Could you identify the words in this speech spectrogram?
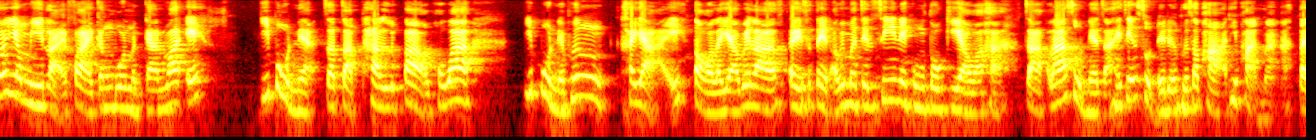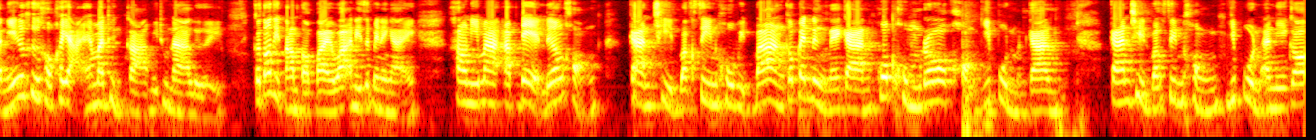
ก็ยังมีหลายฝ่ายกังวลเหมือนกันว่า เอ๊ะ ญี่ปุ่นเนี่ยจะจัดทันหรือเปล่า เพราะว่าญี่ปุ่นเนี่ยเพิ่งขยายต่อระยะเวลาไอ้ state of emergency ในกรุงโตเกียวอะค่ะ จากล่าสุดเนี่ยจะให้สิ้นสุดในเดือนพฤษภาที่ผ่านมา แต่นี่ก็คือเขาขยายให้มาถึงกลางมิถุนาเลย ก็ต้องติดตามต่อไปว่าอันนี้จะเป็นยังไง คราวนี้มาอัปเดตเรื่องของการฉีดวัคซีนโควิดบ้าง ก็เป็นหนึ่งในการควบคุมโรคของญี่ปุ่นเหมือนกัน การฉีดวัคซีนของญี่ปุ่นอันนี้ก็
